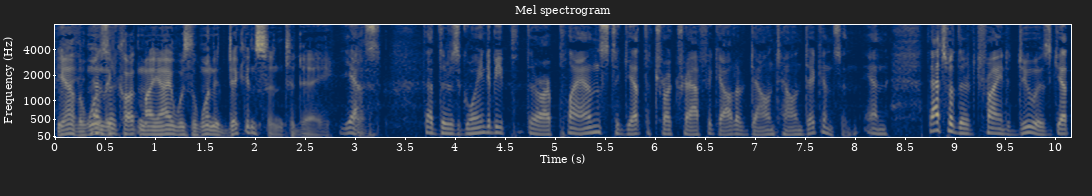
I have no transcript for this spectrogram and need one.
Yeah, the one As that a- caught my eye was the one at Dickinson today. Yes, that there's going to be there are plans to get the truck traffic out of downtown Dickinson, and that's what they're trying to do is get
